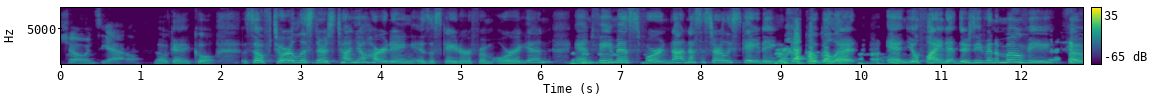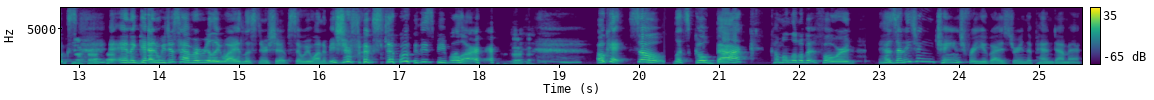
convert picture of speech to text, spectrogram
show in Seattle. Okay, cool. So to our listeners, Tonya Harding is a skater from Oregon and famous for not necessarily skating, but Google it and you'll find it. There's even a movie, folks. And again, we just have a really wide listenership, so we want to be sure folks know who these people are. okay, so let's go back, come a little bit forward. Has anything changed for you guys during the pandemic?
